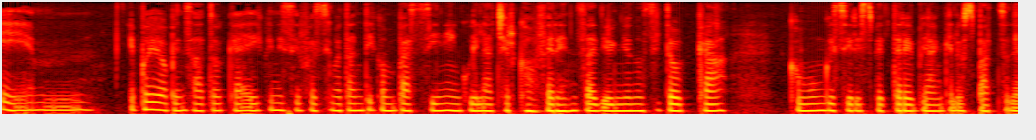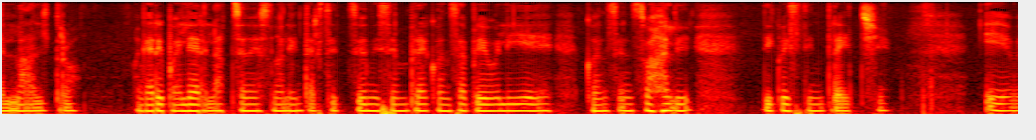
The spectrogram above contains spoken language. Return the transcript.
E, e, poi ho pensato, ok, quindi se fossimo tanti compassini in cui la circonferenza di ognuno si tocca, comunque si rispetterebbe anche lo spazio dell'altro magari poi le relazioni sono le intersezioni sempre consapevoli e consensuali di questi intrecci. E,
